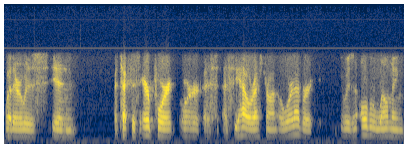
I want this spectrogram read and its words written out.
whether it was in a Texas airport or a, a Seattle restaurant or whatever, it was an overwhelming,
